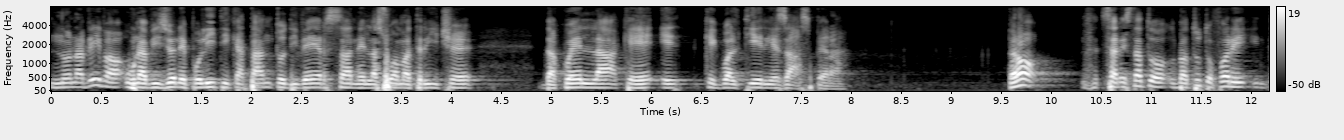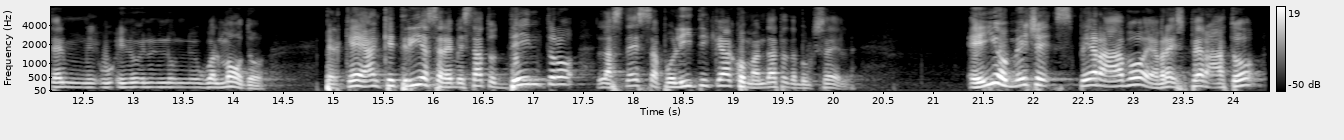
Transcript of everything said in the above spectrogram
non aveva una visione politica tanto diversa nella sua matrice da quella che, che Gualtieri esaspera. Però sarei stato sbattuto fuori in, termini, in, in, in ugual modo, perché anche Tria sarebbe stato dentro la stessa politica comandata da Bruxelles. E io invece speravo e avrei sperato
